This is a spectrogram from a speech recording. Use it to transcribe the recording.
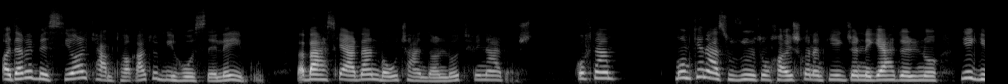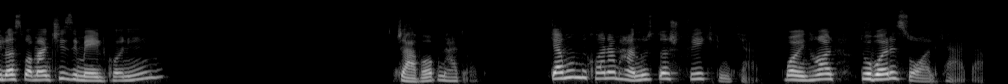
آدم بسیار کم طاقت و بی‌حوصله‌ای بود و بحث کردن با او چندان لطفی نداشت. گفتم ممکن از حضورتون خواهش کنم که یک جا نگه دارین و یک گیلاس با من چیزی میل کنین؟ جواب نداد. گمون می‌کنم هنوز داشت فکر می‌کرد. با این حال دوباره سوال کردم.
